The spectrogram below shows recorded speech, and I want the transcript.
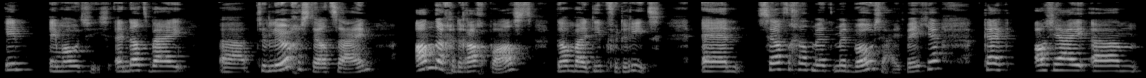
in emoties. En dat bij uh, teleurgesteld zijn ander gedrag past dan bij diep verdriet. En hetzelfde geldt met, met boosheid, weet je. Kijk, als jij um,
